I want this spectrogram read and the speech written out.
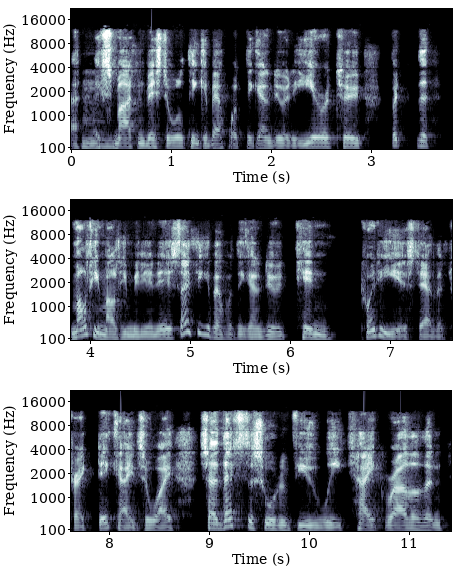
Uh, mm. A smart investor will think about what they're going to do in a year or two. But the multi, multi millionaires, they think about what they're going to do 10, 20 years down the track, decades away. So that's the sort of view we take rather than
